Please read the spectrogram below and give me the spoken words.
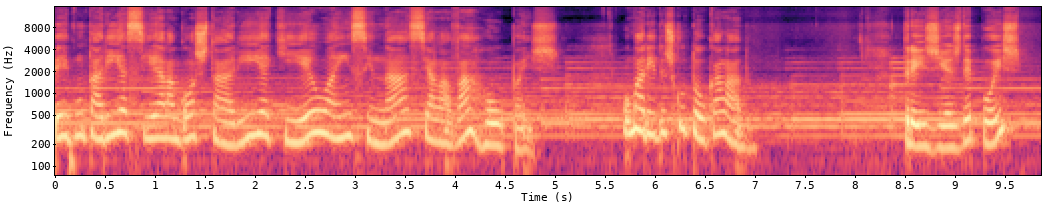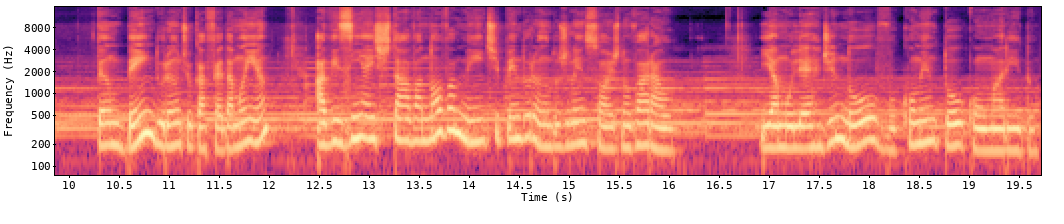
perguntaria se ela gostaria que eu a ensinasse a lavar roupas. O marido escutou calado. Três dias depois, também durante o café da manhã, a vizinha estava novamente pendurando os lençóis no varal. E a mulher de novo comentou com o marido:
